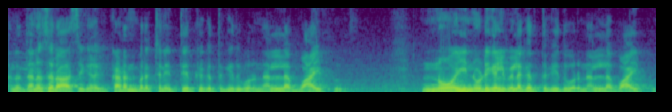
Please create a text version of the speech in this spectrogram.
அந்த தனுசு ராசிகளுக்கு கடன் பிரச்சனை தீர்க்கறதுக்கு இது ஒரு நல்ல வாய்ப்பு. நோய் நொடிகள் விலகத்துக்கு இது ஒரு நல்ல வாய்ப்பு.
